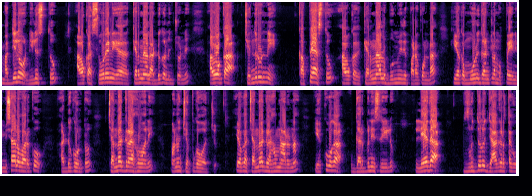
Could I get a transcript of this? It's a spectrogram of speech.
మధ్యలో నిలుస్తూ ఆ ఒక సూర్యుని కిరణాలు అడ్డుగా నుంచొని ఆ ఒక చంద్రుణ్ణి కప్పేస్తూ ఆ ఒక కిరణాలు భూమి మీద పడకుండా ఈ యొక్క మూడు గంటల ముప్పై నిమిషాల వరకు అడ్డుకుంటూ చంద్రగ్రహం అని మనం చెప్పుకోవచ్చు. ఈ యొక్క చంద్రగ్రహం నాడున ఎక్కువగా గర్భిణీ స్త్రీలు లేదా వృద్ధులు జాగ్రత్తగా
